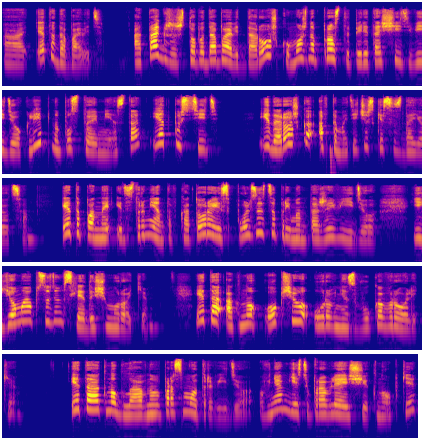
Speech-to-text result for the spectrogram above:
это добавить. А также, чтобы добавить дорожку, можно просто перетащить видеоклип на пустое место и отпустить, и дорожка автоматически создается. Это панель инструментов, которая используется при монтаже видео. Ее мы обсудим в следующем уроке. Это окно общего уровня звука в ролике. Это окно главного просмотра видео. В нем есть управляющие кнопки.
